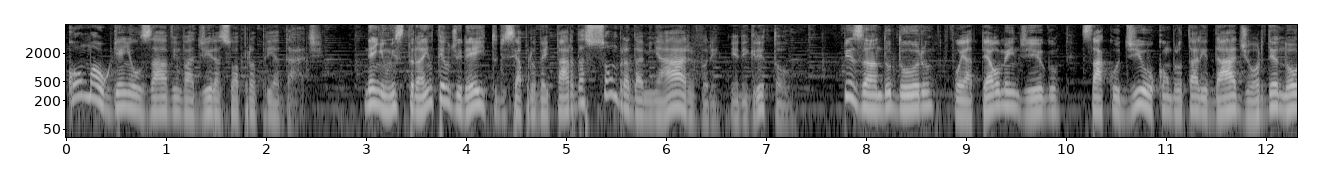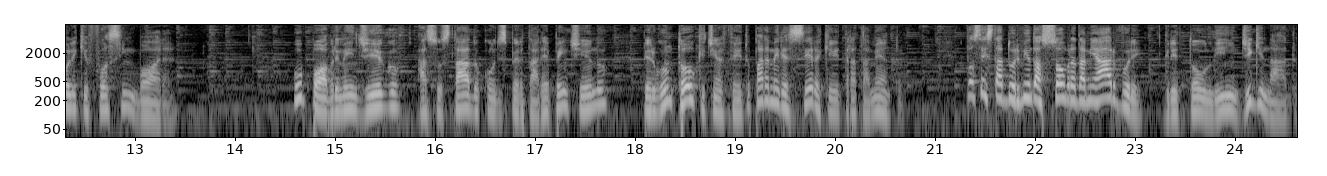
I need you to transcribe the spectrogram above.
Como alguém ousava invadir a sua propriedade? Nenhum estranho tem o direito de se aproveitar da sombra da minha árvore, ele gritou. Pisando duro, foi até o mendigo, sacudiu-o com brutalidade e ordenou-lhe que fosse embora. O pobre mendigo, assustado com o despertar repentino, perguntou o que tinha feito para merecer aquele tratamento. Você está dormindo à sombra da minha árvore! gritou Lee indignado.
